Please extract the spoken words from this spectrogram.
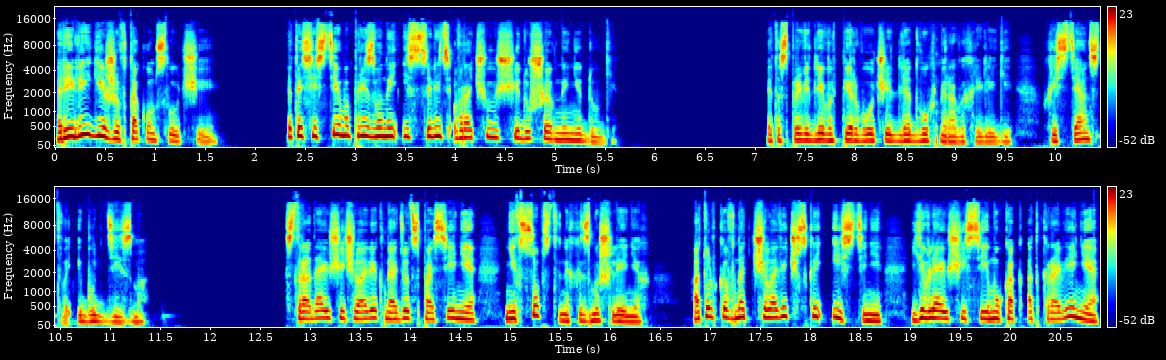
Религия же в таком случае — это система, призванная исцелить врачующие душевные недуги. Это справедливо в первую очередь для двух мировых религий — христианства и буддизма. Страдающий человек найдет спасение не в собственных измышлениях, а только в надчеловеческой истине, являющейся ему как откровение,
